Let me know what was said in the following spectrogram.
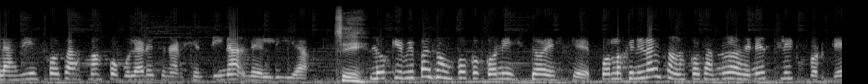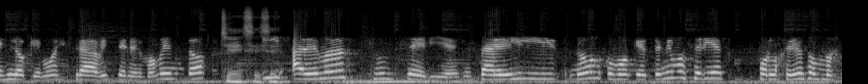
las 10 cosas más populares en Argentina del día. Sí. Lo que me pasa un poco con esto es que por lo general son las cosas nuevas de Netflix porque es lo que muestra, viste, en el momento. Sí, sí, Y además son series, está Elite, ¿no? Como que tenemos series, por lo general son más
